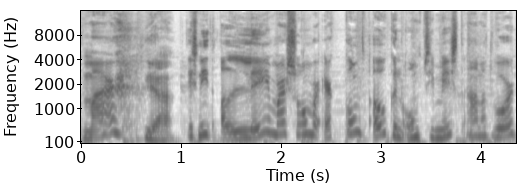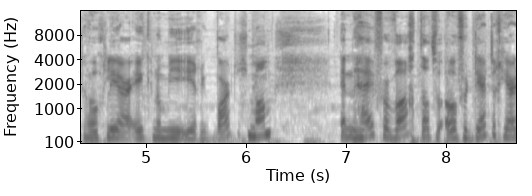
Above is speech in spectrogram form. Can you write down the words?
Maar ja. het is niet alleen maar somber. Er komt ook een optimist aan het woord. Hoogleraar economie Erik Bartelsman. En hij verwacht dat we over 30 jaar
